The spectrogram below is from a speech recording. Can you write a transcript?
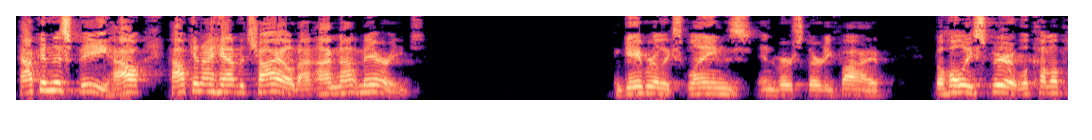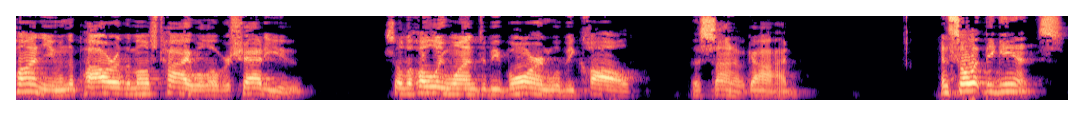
How can this be? How, how can I have a child? I, I'm not married. And Gabriel explains in verse 35, the Holy Spirit will come upon you and the power of the Most High will overshadow you. So the Holy One to be born will be called the Son of God. And so it begins.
